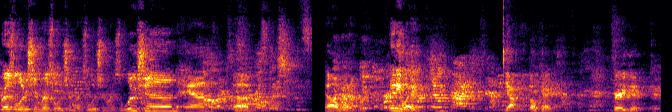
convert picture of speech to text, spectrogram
resolution, resolution, resolution, resolution, and um, oh, whatever. Anyway, yeah, okay, very good.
